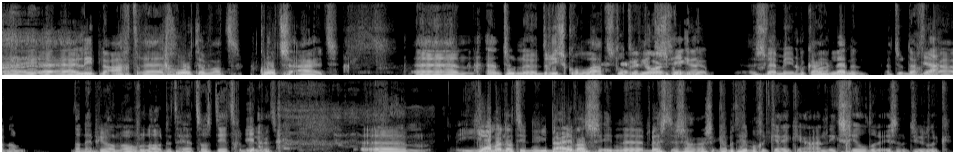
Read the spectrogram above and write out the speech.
hij, eh, hij liep naar achteren, hij gooit er wat klotsen uit. En, en toen eh, drie seconden later stond hij weer te springen, zwemmen in Bacardi Lemon. En toen dacht Ja. ik, ja, dan, dan heb je wel een overloaded head als dit gebeurt. Ehm, jammer dat hij er niet bij was in beste zangers. Ik heb het helemaal gekeken. Ja, Nick Schilder is natuurlijk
